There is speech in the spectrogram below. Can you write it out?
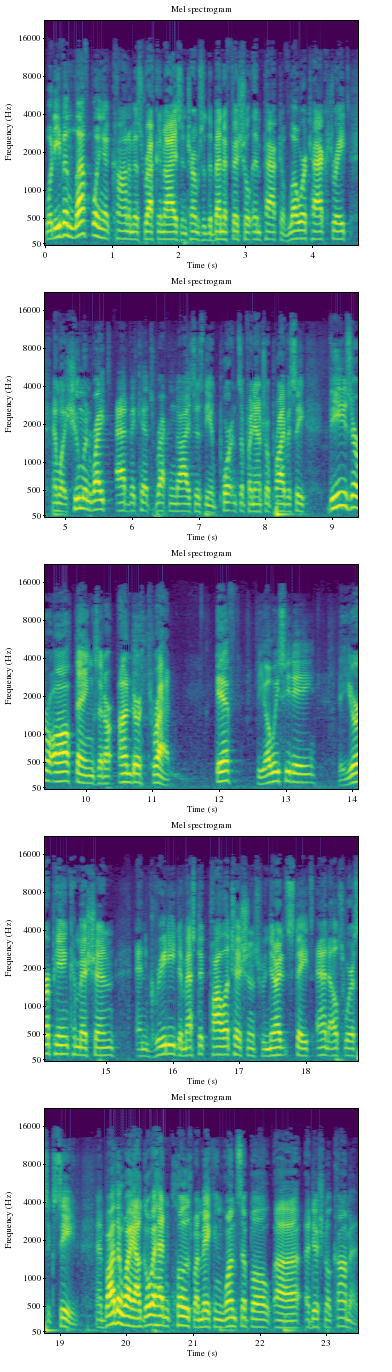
what even left wing economists recognize in terms of the beneficial impact of lower tax rates, and what human rights advocates recognize as the importance of financial privacy, these are all things that are under threat if the OECD, the European Commission, and greedy domestic politicians from the United States and elsewhere succeed. And by the way, I'll go ahead and close by making one simple uh, additional comment.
